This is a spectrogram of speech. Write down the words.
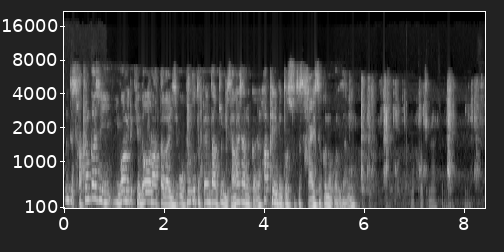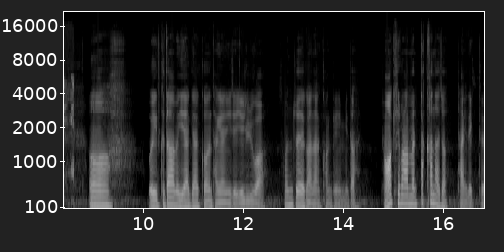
근데 4편까지 이왕 이렇게 넣어놨다가 이제 5편부터 뺀 다음 좀 이상하지 않을까요? 하필이면 또 숫자 4에서 끊어버리다니. 뭐 그렇긴 하죠. 어, 그 다음에 이야기할 거는 당연히 이제 인류와 선조에 관한 관계입니다. 정확히 말하면 딱 하나죠. 다이댁트.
